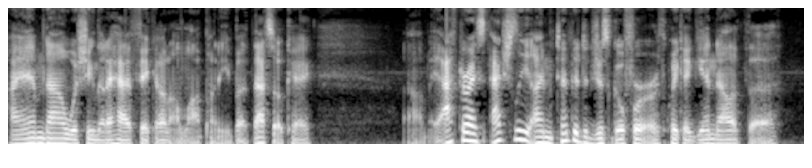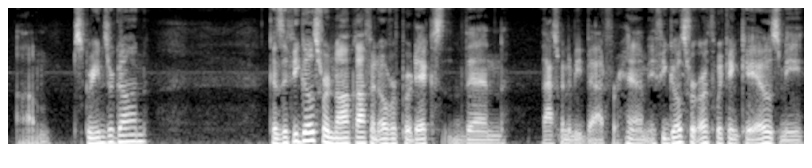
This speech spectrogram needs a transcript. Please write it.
I am now wishing that I had fake out on Lopunny, but that's okay. Um, after I actually, I'm tempted to just go for Earthquake again now that the um, screens are gone. Because if he goes for knockoff and over predicts, then that's going to be bad for him. If he goes for Earthquake and KOs me,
